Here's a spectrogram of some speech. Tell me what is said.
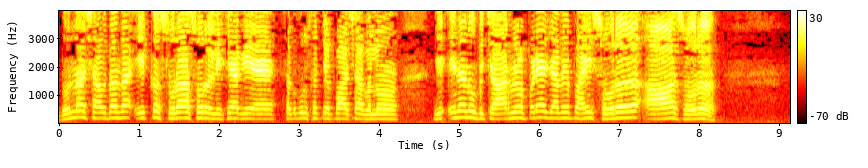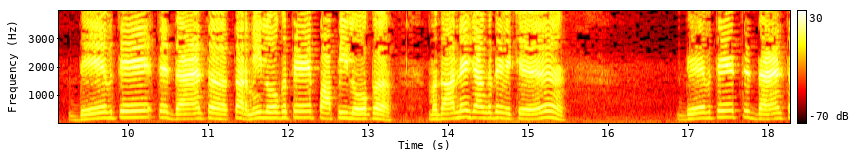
ਦੋਨਾਂ ਸ਼ਬਦਾਂ ਦਾ ਇੱਕ ਸੁਰਾਸੁਰ ਲਿਖਿਆ ਗਿਆ ਹੈ। ਸਤਿਗੁਰੂ ਸੱਚੇ ਪਾਤਸ਼ਾਹ ਵੱਲੋਂ ਜੇ ਇਹਨਾਂ ਨੂੰ ਵਿਚਾਰ ਨਾਲ ਪੜਿਆ ਜਾਵੇ ਭਾਈ, ਸੁਰ ਆ ਸੁਰ। ਦੇਵਤੇ ਤੇ ਦੈਂਤ, ਧਰਮੀ ਲੋਕ ਤੇ ਪਾਪੀ ਲੋਕ, ਮੈਦਾਨੇ ਜੰਗ ਦੇ ਵਿੱਚ ਦੇਵਤੇ ਤੇ ਦੈਂਤ,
